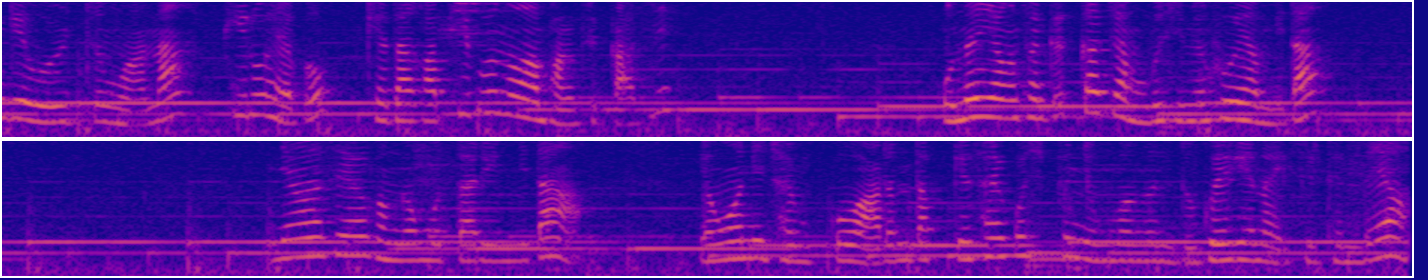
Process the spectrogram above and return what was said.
갱년기 우울증 완화, 피로 회복, 게다가 피부 노화 방지까지? 오늘 영상 끝까지 안 보시면 후회합니다. 안녕하세요. 건강보따리입니다. 영원히 젊고 아름답게 살고 싶은 욕망은 누구에게나 있을 텐데요.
